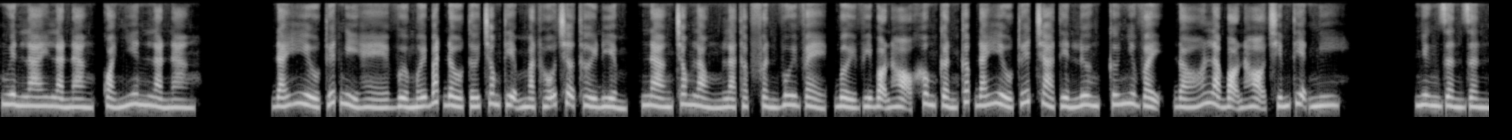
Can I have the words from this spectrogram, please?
nguyên lai là nàng, quả nhiên là nàng. Đái hiểu tuyết nghỉ hè vừa mới bắt đầu tới trong tiệm mặt hỗ trợ thời điểm, nàng trong lòng là thập phần vui vẻ, bởi vì bọn họ không cần cấp đái hiểu tuyết trả tiền lương, cứ như vậy, đó là bọn họ chiếm tiện nghi. Nhưng dần dần,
